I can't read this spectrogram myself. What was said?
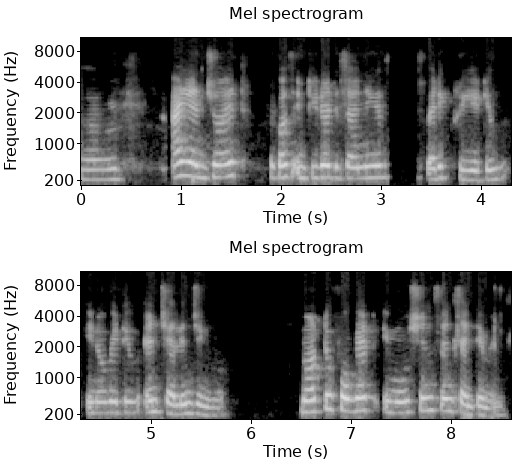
Um, I enjoy it because interior designing is very creative, innovative, and challenging. Not to forget emotions and sentiments.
